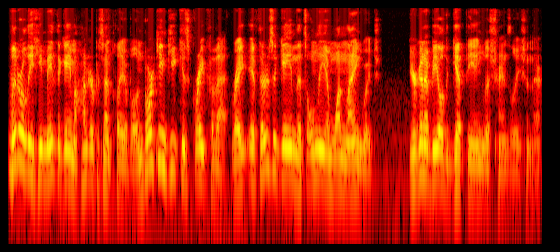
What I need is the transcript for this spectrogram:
literally he made the game 100% playable and board game geek is great for that right if there's a game that's only in one language you're going to be able to get the english translation there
